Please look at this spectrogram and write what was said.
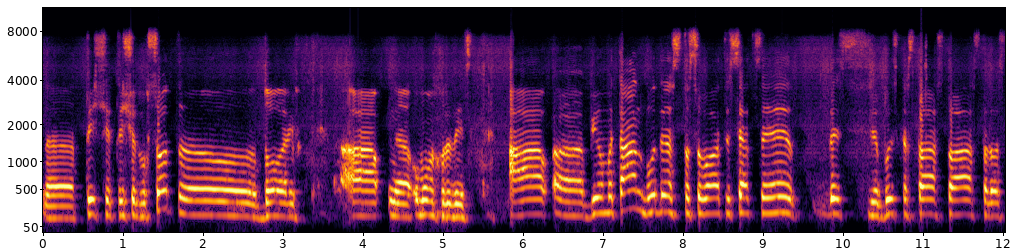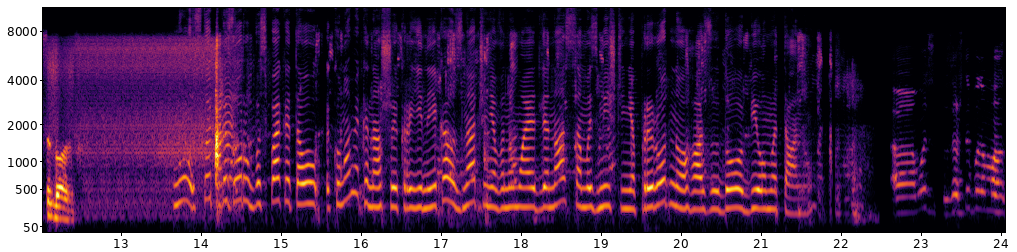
е, 1000-1200 е, доларів умовних одиниць. А е, біометан буде стосуватися це десь близько 100-120 доларів. Ну, з точки зору безпеки та економіки нашої країни, яке значення воно має для нас саме зміщення природного газу до біометану? Е, Ми завжди будемо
